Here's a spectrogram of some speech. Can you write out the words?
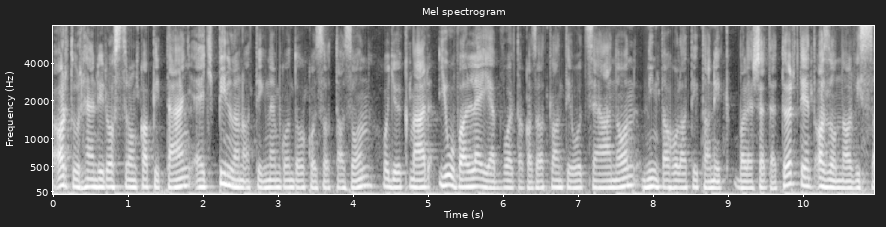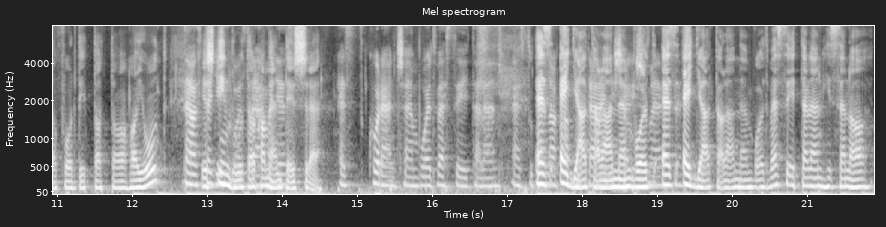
Arthur Henry Rostron kapitány egy pillanatig nem gondolkozott azon, hogy ők már jóval lejjebb voltak az Atlanti óceánon, mint ahol a Titanic balesete történt, azonnal visszafordítatta a hajót, és indultak hozzá, a mentésre. Ez, ez korán sem volt veszélytelen. ez egyáltalán nem volt, ez egyáltalán nem volt veszélytelen, hiszen a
